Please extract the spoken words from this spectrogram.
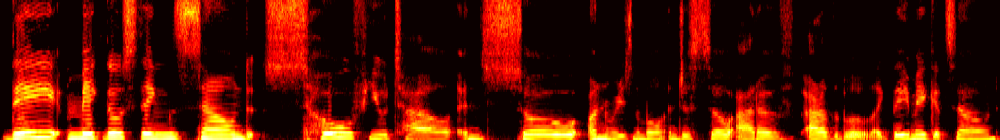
They make those things sound so futile and so unreasonable and just so out of out of the blue. Like they make it sound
